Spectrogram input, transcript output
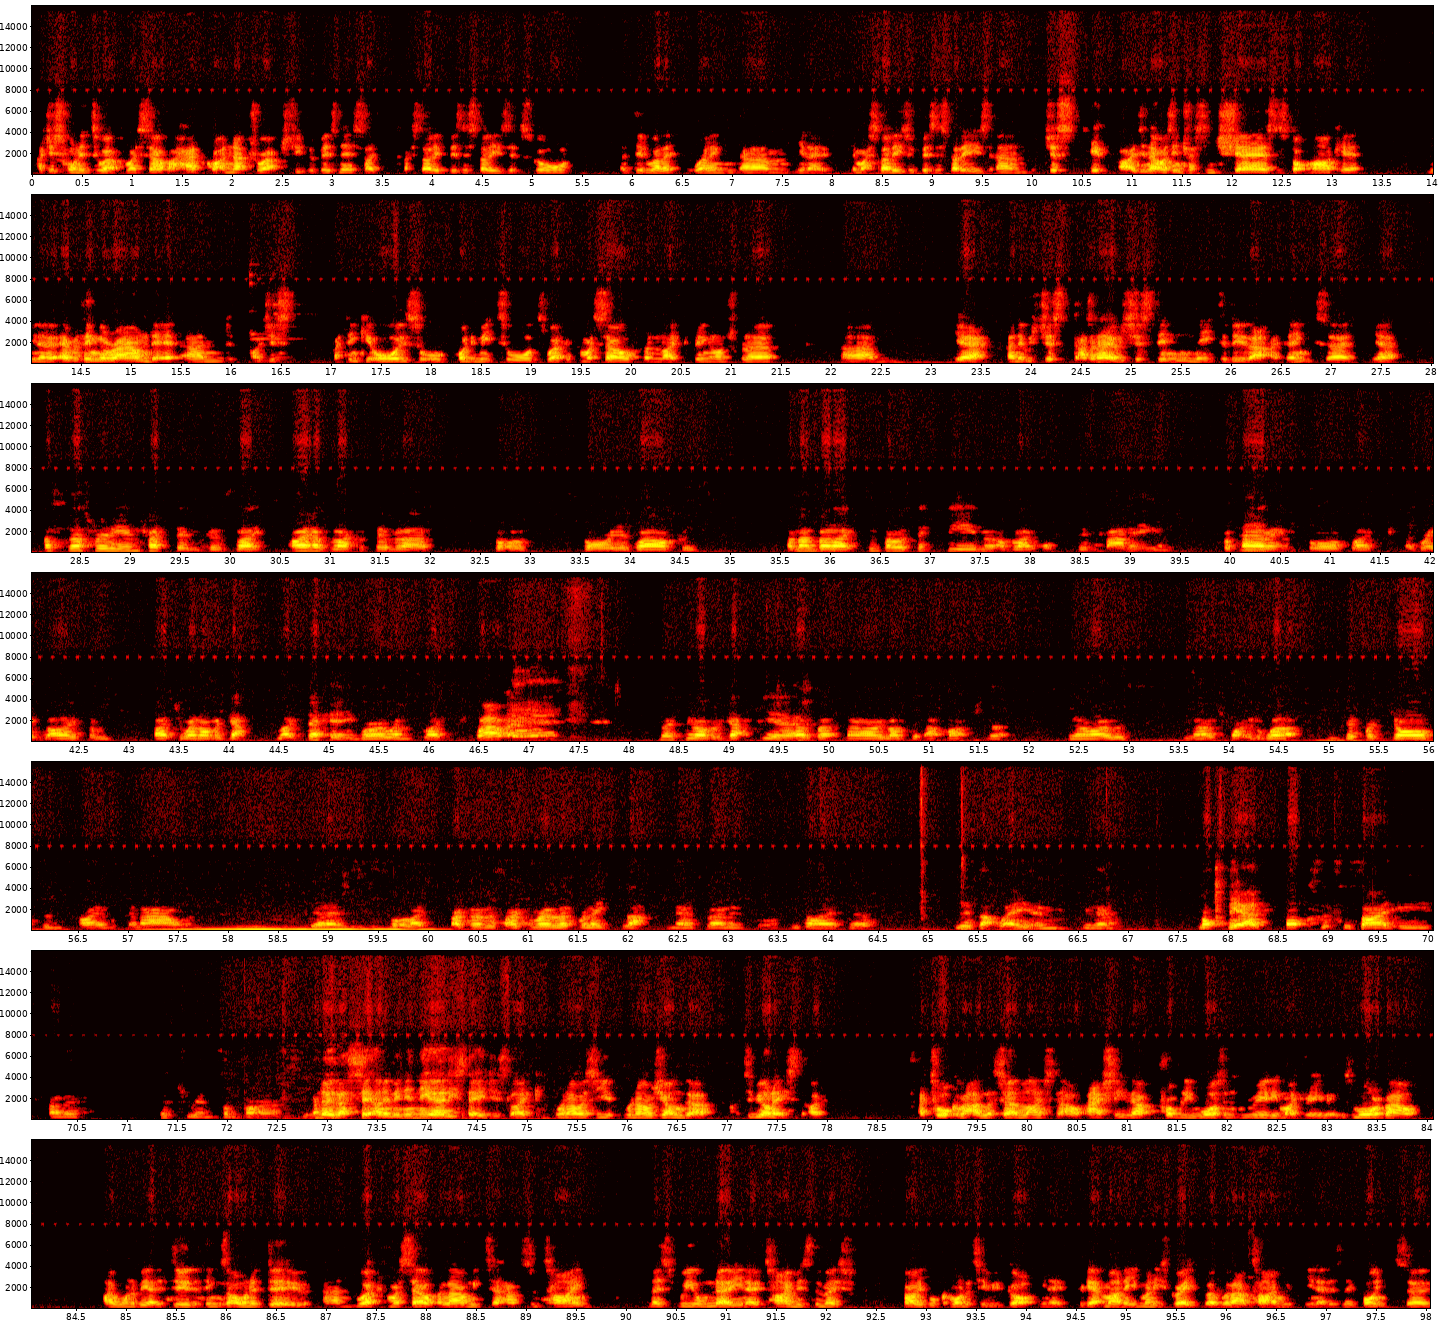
I just wanted to work for myself. I had quite a natural aptitude for business. I, I studied business studies at school and did well, well in um, you know in my studies with business studies, and just it, I don't know, I was interested in shares, the stock market, you know, everything around it, and I just I think it always sort of pointed me towards working for myself and like being an entrepreneur. Um, yeah, and it was just I don't know, it was just in me to do that. I think so. Yeah, that's that's really interesting because like I have like a similar sort of story as well because I remember like since I was 16, I've like been planning and preparing mm. for like a great life, and I actually went on a gap like decade where I went like wow. Most people have a gap year, but now I loved it that much that you know I was you know I just wanted to work in different jobs and try and them out and yeah, sort of like I can I can relate to that you know, it's sort of desire to live that way and, you know, not yeah. box that society kind of puts you in sometimes. You know? No, that's it. And I mean, in the early stages, like when I was when I was younger, to be honest, I I talk about a certain lifestyle. Actually, that probably wasn't really my dream. It was more about I want to be able to do the things I want to do, and work for myself allowed me to have some time. And as we all know, you know, time is the most valuable commodity we've got. You know, forget money. Money's great, but without time, you know, there's no point. So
